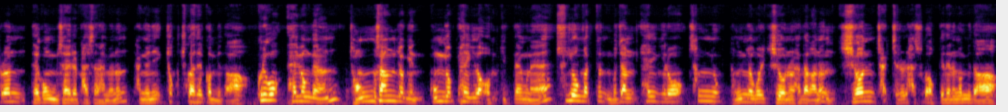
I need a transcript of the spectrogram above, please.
그런 대공 미사일을 발사하면은 당연히 격추가 될 겁니다. 그리고 해병대는 정상적인 공격 헬기가 없기 때문에 수용 같은 무장 헬기로 상륙 병력을 지원을 하다가는 지원 자체를 할 수가 없게 되는 겁니다.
